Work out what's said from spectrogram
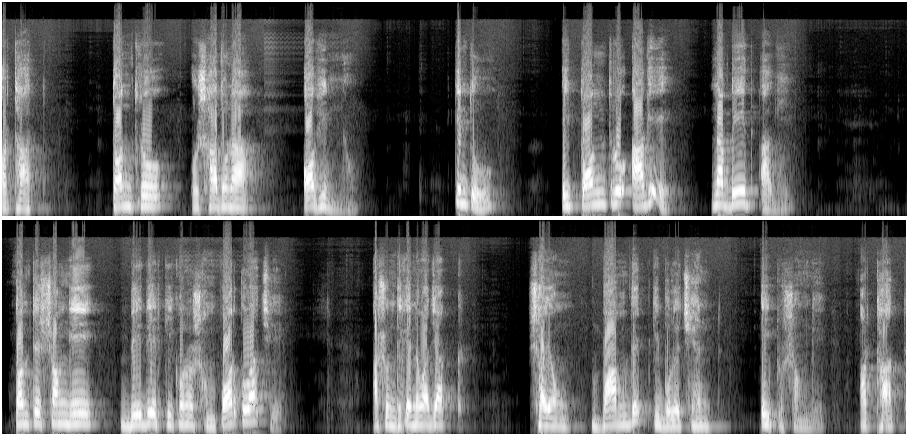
অর্থাৎ তন্ত্র ও সাধনা অভিন্ন। কিন্তু এই তন্ত্র আগে না বেদ আগে? তন্ত্রের সঙ্গে বেদের কি কোনো সম্পর্ক আছে? আসুন থেকে নেওয়া যাক। স্বয়ং বামদেব কি বলেছেন এই প্রসঙ্গে? অর্থাৎ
